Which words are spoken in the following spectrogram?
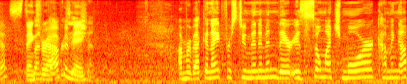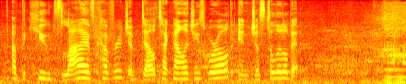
Yes, thanks for having me. I'm Rebecca Knight for Stu Miniman. There is so much more coming up of theCUBE's live coverage of Dell Technologies World in just a little bit. Bye.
